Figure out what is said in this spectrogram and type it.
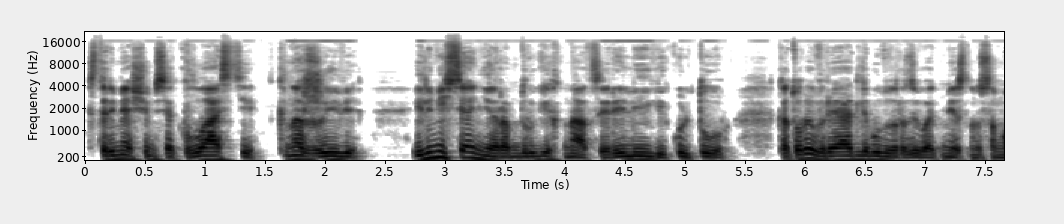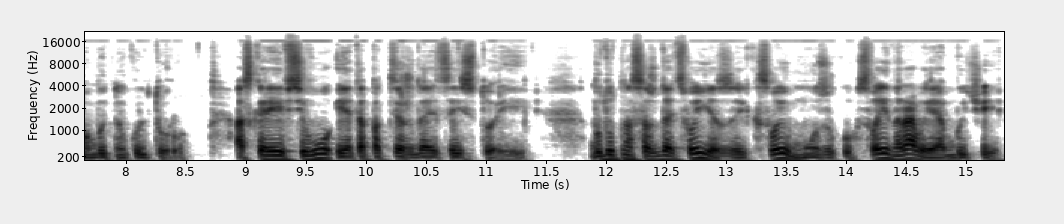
стремящимся к власти, к наживе или миссионерам других наций, религий, культур – которые вряд ли будут развивать местную самобытную культуру. А скорее всего, и это подтверждается историей, будут насаждать свой язык, свою музыку, свои нравы и обычаи,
